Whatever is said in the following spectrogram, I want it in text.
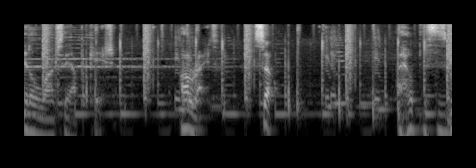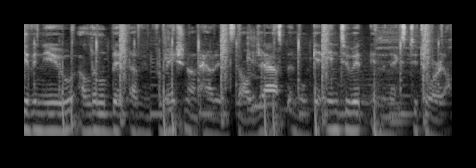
it'll launch the application. All right, so hope this has given you a little bit of information on how to install JASP and we'll get into it in the next tutorial.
